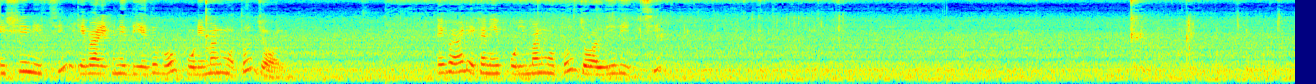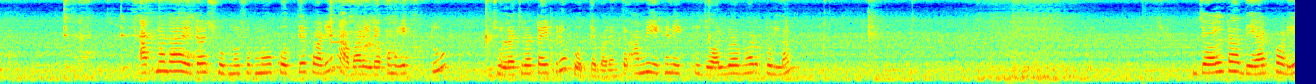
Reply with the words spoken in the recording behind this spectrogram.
মিশিয়ে নিচ্ছি। এবার এখানে দিয়ে দেবো পরিমাণ মতো জল। এবার এখানে পরিমাণ মতো জল দিয়ে দিচ্ছি। আপনারা এটা শুকনো শুকনোও করতে পারেন, আবার এরকম একটু ঝোলা ঝোলা টাইপেরও করতে পারেন। তো আমি এখানে একটু জল ব্যবহার করলাম। জলটা দেওয়ার পরে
